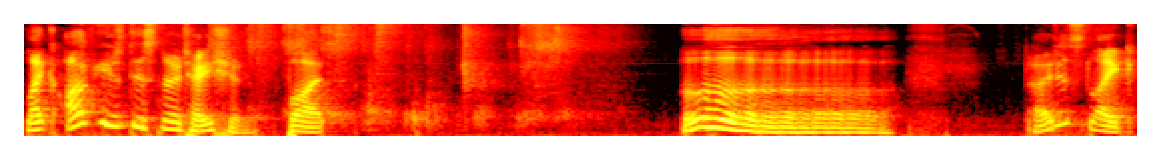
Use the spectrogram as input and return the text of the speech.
Like I've used this notation, but Ugh. I just like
